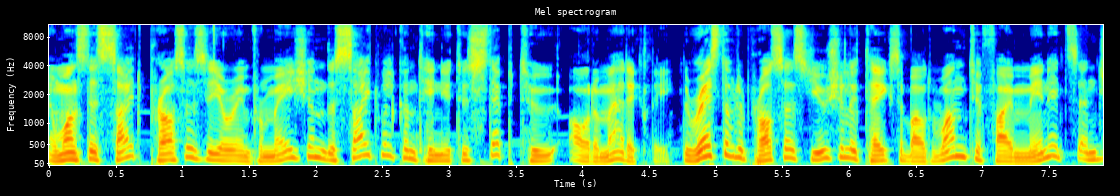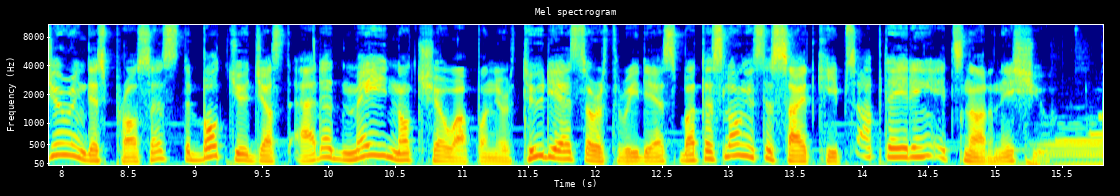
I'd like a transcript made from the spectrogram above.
And once the site processes your information, the site will continue to step 2 automatically. The rest of the process usually takes about 1 to 5 minutes and during this process, the bot you just added may not show up on your 2DS or 3DS, but as long as the site keeps updating, it's not an issue.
